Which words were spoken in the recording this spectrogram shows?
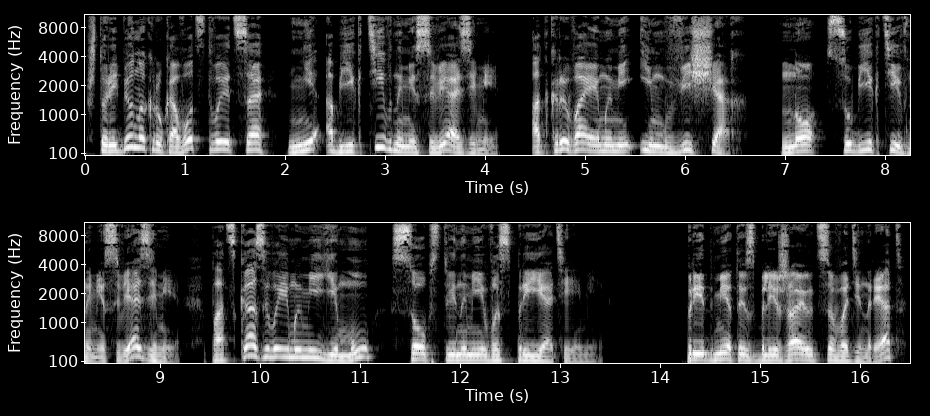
что ребенок руководствуется не объективными связями, открываемыми им в вещах, но субъективными связями, подсказываемыми ему собственными восприятиями предметы сближаются в один ряд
